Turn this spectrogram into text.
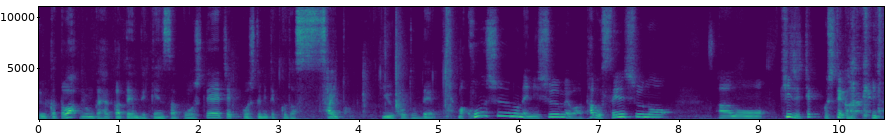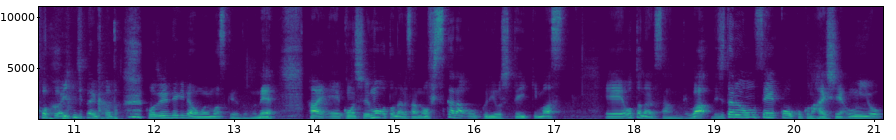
いう方は文化百貨店で検索をしてチェックをしてみてくださいということで、まあ、今週のね2週目は多分先週のあの、記事チェックしてから聞いた方がいいんじゃないかなと、個人的には思いますけれどもね。はい、えー今週もオトナルさんのオフィスからお送りをしていきます。えー、オトナルさんではデジタル音声広告の配信や運用、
